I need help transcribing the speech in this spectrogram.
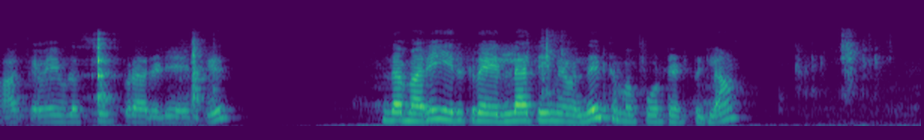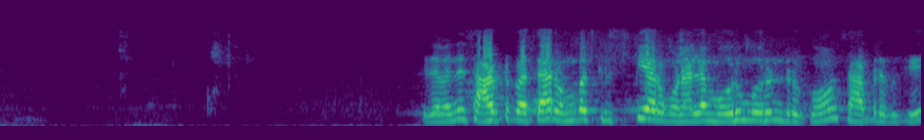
பார்க்கவே இவ்வளோ சூப்பராக ரெடி ஆயிருக்கு. இந்த மாதிரி இருக்கிற எல்லாத்தையுமே வந்து நம்ம போட்டு எடுத்துக்கலாம். இதை வந்து சாப்பிட்டு பார்த்தா ரொம்ப கிறிஸ்பியாக இருக்கும். நல்லா மொறு மொறுன்னு இருக்கும் சாப்பிட்றதுக்கு.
